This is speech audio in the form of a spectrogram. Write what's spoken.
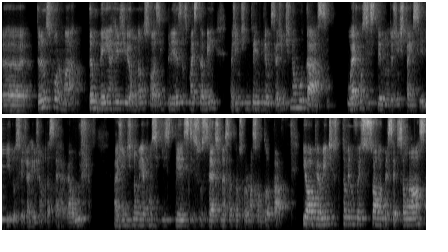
uh, transformar também a região, não só as empresas, mas também a gente entendeu que se a gente não mudasse o ecossistema onde a gente está inserido, ou seja, a região da Serra Gaúcha, a gente não ia conseguir ter esse sucesso nessa transformação total. E, obviamente, isso também não foi só uma percepção nossa,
